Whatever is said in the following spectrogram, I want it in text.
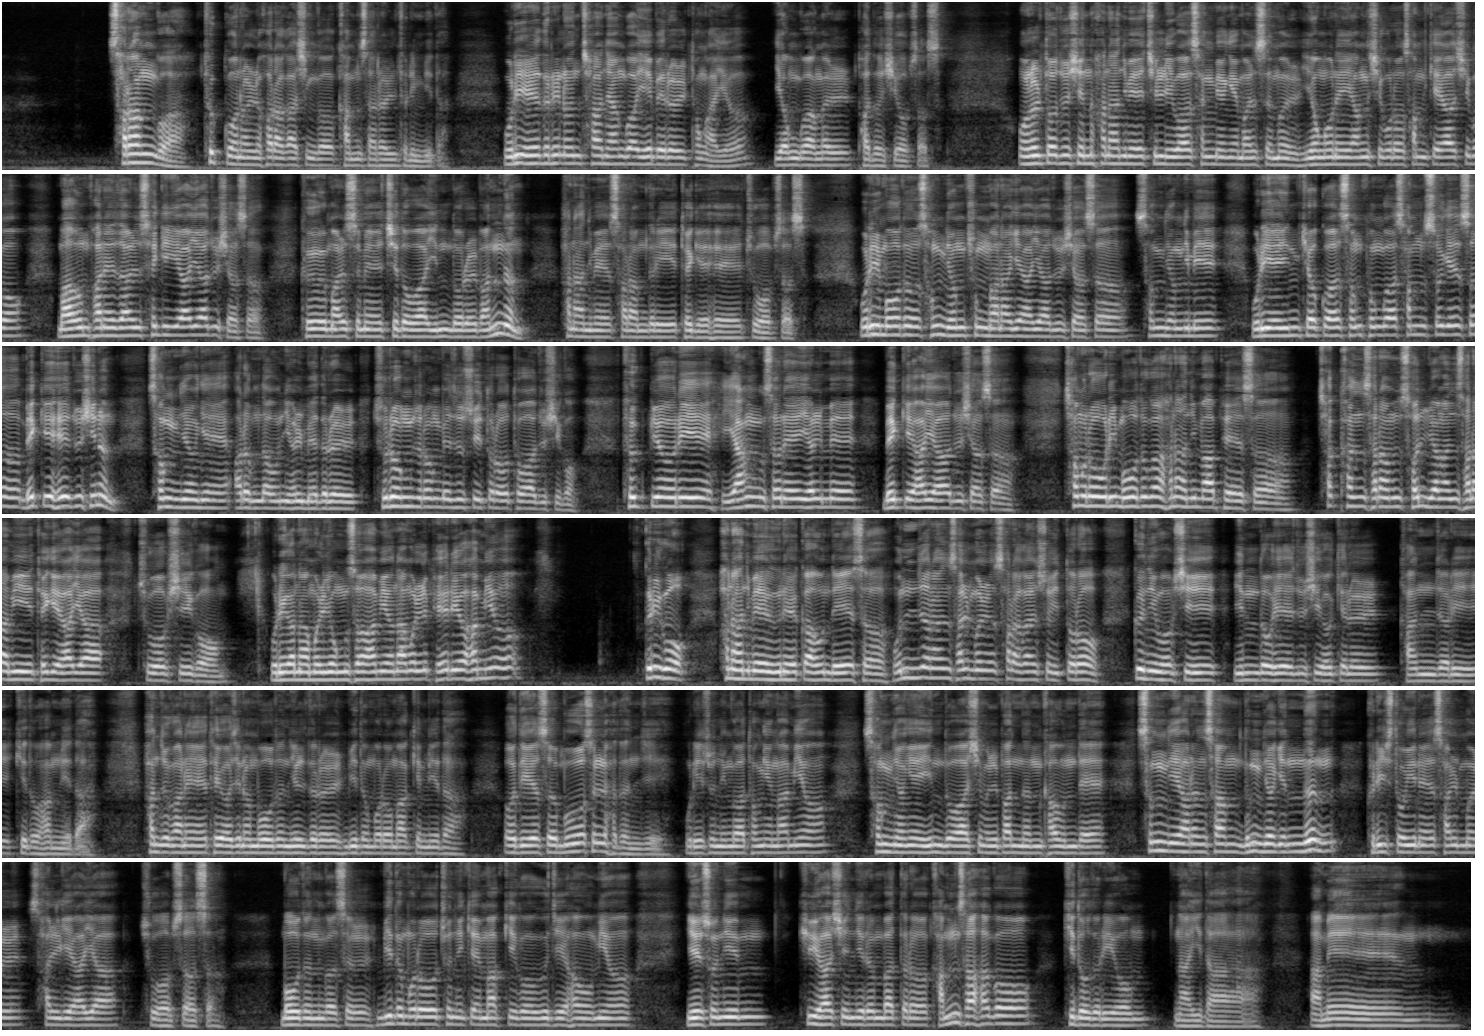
사랑과 특권을 허락하신 것 감사를 드립니다. 우리의 드리는 찬양과 예배를 통하여 영광을 받으시옵소서. 오늘도 주신 하나님의 진리와 생명의 말씀을 영혼의 양식으로 삼게 하시고 마음판에 잘 새기게 하여 주셔서 그 말씀의 지도와 인도를 받는 하나님의 사람들이 되게 해 주옵소서. 우리 모두 성령 충만하게 하여 주셔서 성령님이 우리의 인격과 성품과 삶 속에서 맺게 해 주시는 성령의 아름다운 열매들을 주렁주렁 맺을 수 있도록 도와주시고 특별히 양선의 열매 맺게 하여 주셔서 참으로 우리 모두가 하나님 앞에서 착한 사람, 선량한 사람이 되게 하여 주옵시고 우리가 남을 용서하며 남을 배려하며 그리고 하나님의 은혜 가운데에서 온전한 삶을 살아갈 수 있도록 끊임없이 인도해 주시었기를 간절히 기도합니다. 한 주간에 되어지는 모든 일들을 믿음으로 맡깁니다. 어디에서 무엇을 하든지 우리 주님과 동행하며 성령의 인도하심을 받는 가운데 승리하는 삶, 능력 있는 그리스도인의 삶을 살게 하여 주옵소서. 모든 것을 믿음으로 주님께 맡기고 의지하오며 예수님 귀하신 이름 받들어 감사하고 기도드리옵나이다. 아멘.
